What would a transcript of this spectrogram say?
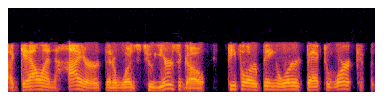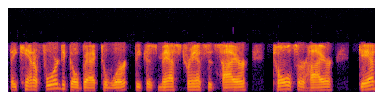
a gallon higher than it was two years ago, people are being ordered back to work, but they can't afford to go back to work because mass transit's higher, tolls are higher, gas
